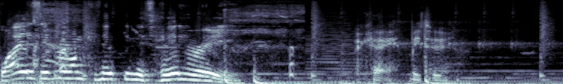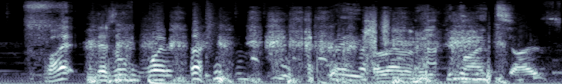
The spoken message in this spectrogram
why is everyone connecting as Henry? Okay, me too. What? There's only one. Wait, I'll have a meet Mike, guys.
